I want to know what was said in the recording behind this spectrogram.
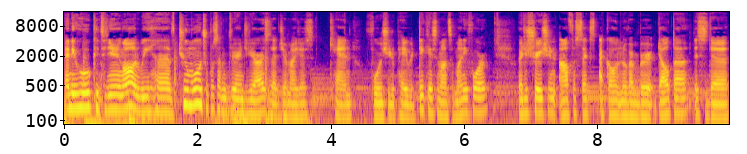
Anywho, continuing on, we have two more 777-300ERs that Gemini Jets can force you to pay ridiculous amounts of money for. Registration Alpha 6 Echo November Delta. This is the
